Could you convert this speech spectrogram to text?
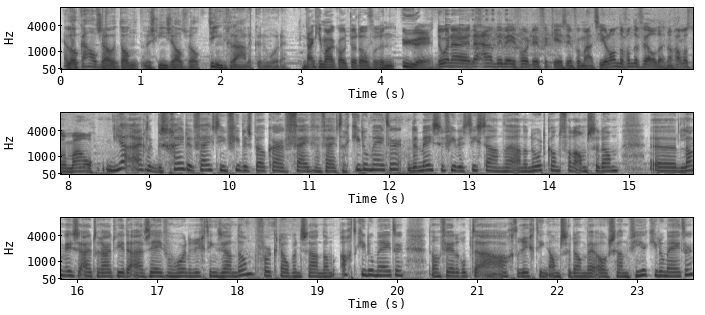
En lokaal zou het dan misschien zelfs wel 10 graden kunnen worden. Dank je Marco, tot over een uur. Door naar de ANWB voor de verkeersinformatie. Jolanda van der Velde, nog alles normaal? Ja, eigenlijk bescheiden. 15 files bij elkaar, 55 kilometer. De meeste files die staan aan de noordkant van Amsterdam. Uh, lang is uiteraard weer de A7 Hoorn richting Zaandam. Voor knooppunt Zaandam 8 kilometer. Dan verder op de A8 richting Amsterdam bij Oostzaan 4 kilometer.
